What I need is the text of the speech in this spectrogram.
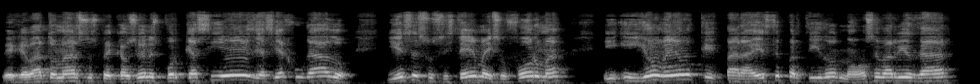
de que va a tomar sus precauciones, porque así es, y así ha jugado, y ese es su sistema y su forma, y, yo veo que para este partido no se va a arriesgar,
